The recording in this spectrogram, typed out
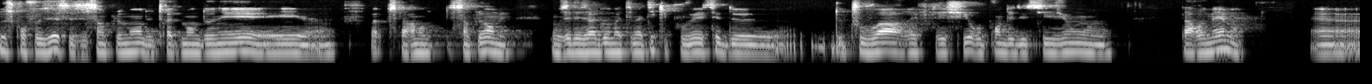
Nous, ce qu'on faisait, c'est simplement du traitement de données et euh, bah, c'est pas vraiment simplement, mais on faisait des algos mathématiques qui pouvaient essayer de, de pouvoir réfléchir ou prendre des décisions euh, par eux-mêmes. Euh,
